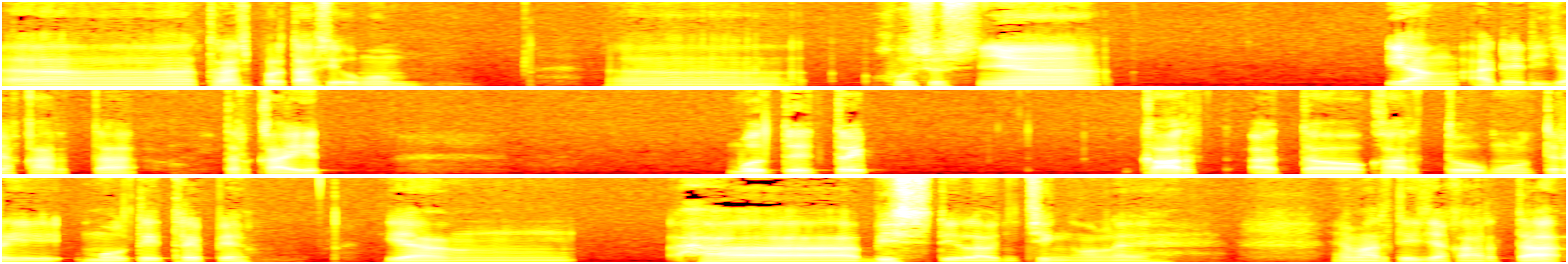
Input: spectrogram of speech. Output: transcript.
uh, transportasi umum. Uh, khususnya yang ada di Jakarta terkait multi trip card atau kartu multi multi trip ya yang habis di launching oleh MRT Jakarta.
